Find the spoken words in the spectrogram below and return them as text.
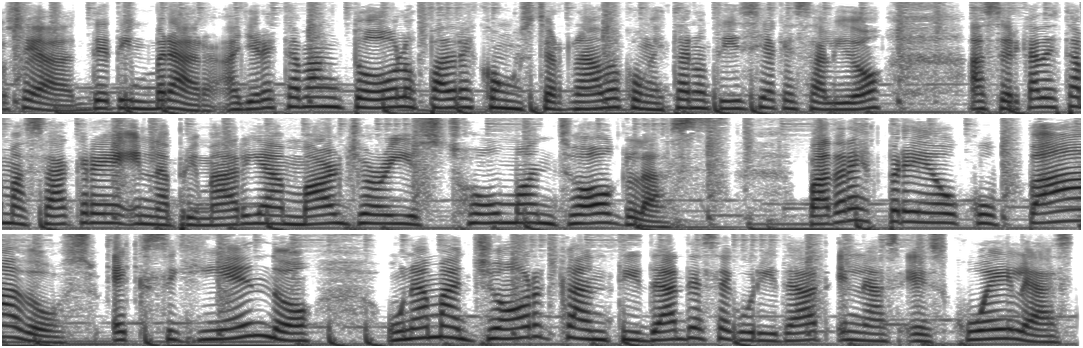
o sea, de timbrar. Ayer estaban todos los padres consternados con esta noticia que salió acerca de esta masacre en la primaria Marjorie Stoneman Douglas. Padres preocupados, exigiendo una mayor cantidad de seguridad en las escuelas,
